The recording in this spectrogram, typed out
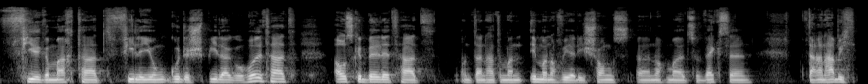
viel gemacht hat, viele jung, gute Spieler geholt hat, ausgebildet hat und dann hatte man immer noch wieder die Chance, äh, nochmal zu wechseln. Daran habe ich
